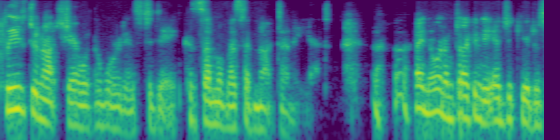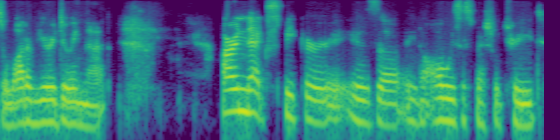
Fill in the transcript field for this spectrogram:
please do not share what the word is today, because some of us have not done it yet. I know when I'm talking to educators, a lot of you are doing that. Our next speaker is uh, you know, always a special treat,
